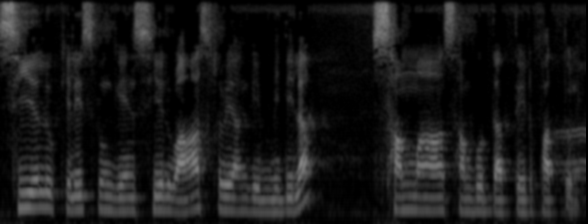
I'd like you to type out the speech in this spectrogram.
සියලු කෙලෙස්ුන්ගෙන් සියලු ආශ්‍රවයන්ගෙන් මිදිලා සම්මා සම්බුද්ධත්වයට පත් වුණේ.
